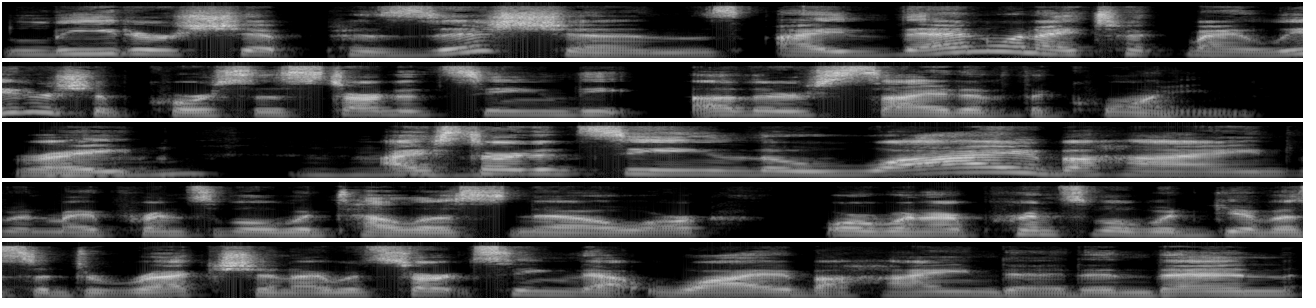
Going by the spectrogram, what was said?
leadership positions, I then, when I took my leadership courses, started seeing the other side of the coin, right? Mm-hmm. Mm-hmm. I started seeing the why behind when my principal would tell us no or or when our principal would give us a direction, I would start seeing that why behind it. And then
